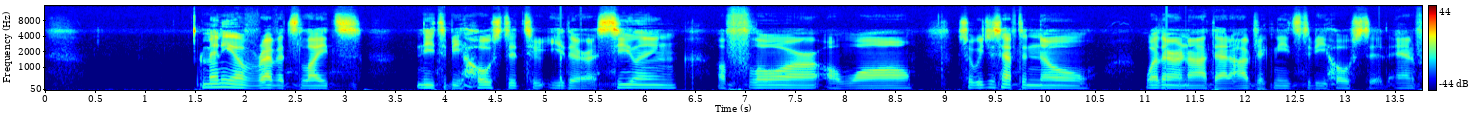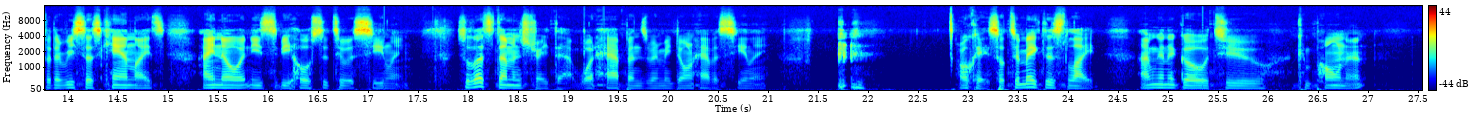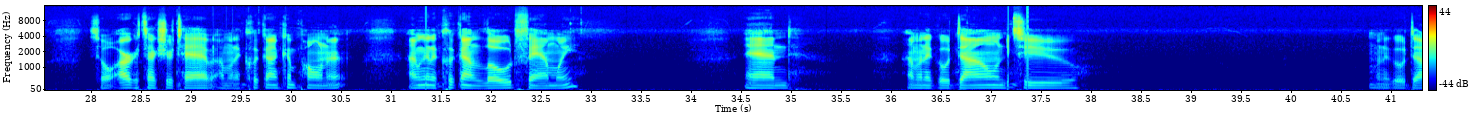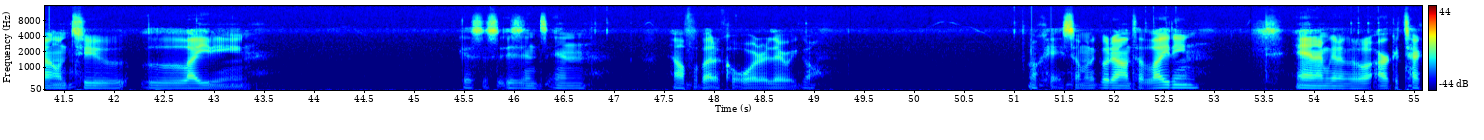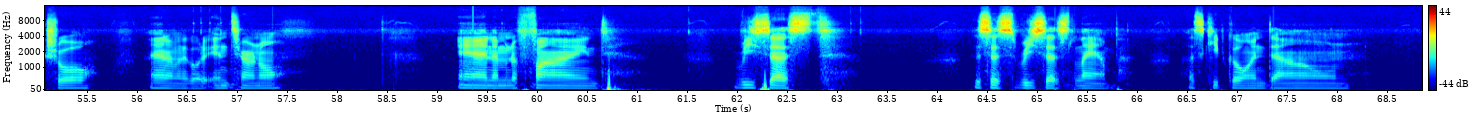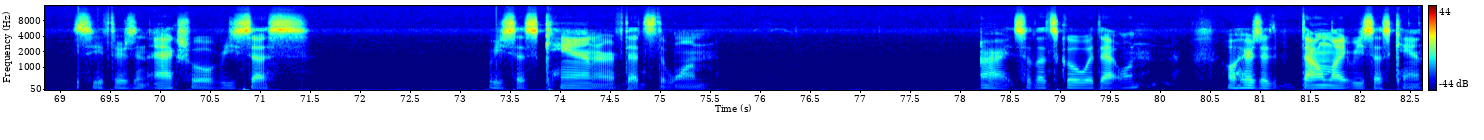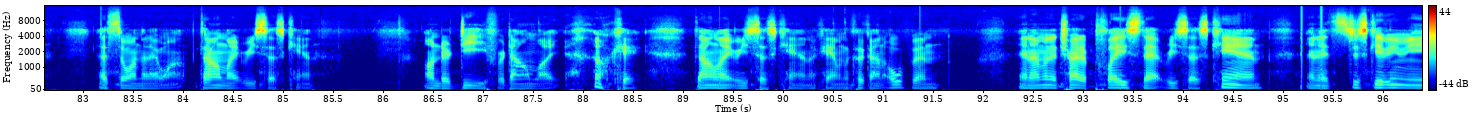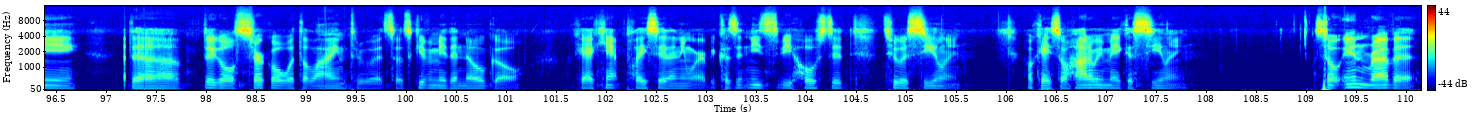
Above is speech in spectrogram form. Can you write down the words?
many of Revit's lights need to be hosted to either a ceiling a floor, a wall. So we just have to know whether or not that object needs to be hosted. And for the recessed can lights, I know it needs to be hosted to a ceiling. So let's demonstrate that, what happens when we don't have a ceiling. okay, so to make this light, I'm going to go to Component. So Architecture tab, I'm going to click on Component. I'm going to click on Load Family. And I'm going to go down to I'm going to go down to lighting. I guess this isn't in alphabetical order. There we go. Okay, so I'm going to go down to lighting and I'm going to go to architectural and I'm going to go to internal and I'm going to find recessed this says recessed lamp Let's keep going down. See if there's an actual recess recess can or if that's the one. Alright, so let's go with that one. Oh, here's a downlight recess can. That's the one that I want. Downlight recess can. Under D for downlight. okay. Downlight recess can. Okay, I'm going to click on open and I'm going to try to place that recessed can and it's just giving me the big old circle with the line through it so it's giving me the no-go. Okay I can't place it anywhere because it needs to be hosted to a ceiling. Okay so how do we make a ceiling? So in Revit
